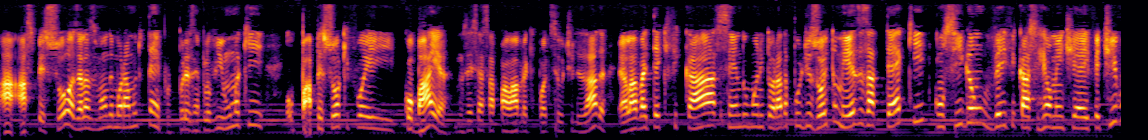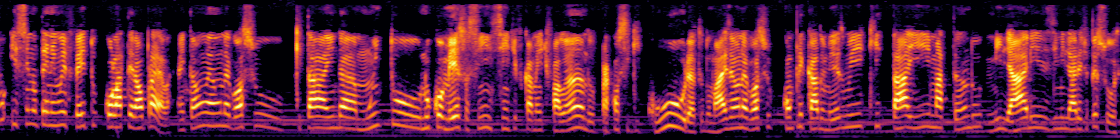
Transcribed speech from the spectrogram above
a, as pessoas elas vão demorar muito tempo. Por exemplo, eu vi uma que a pessoa que foi cobaia, não sei se é essa palavra que pode ser utilizada, ela vai ter que ficar sendo monitorada por 18 meses até que consigam verificar se realmente é efetivo e se não tem nenhum efeito colateral para ela. Então é um negócio está ainda muito no começo, assim, cientificamente falando, para conseguir cura, tudo mais, é um negócio complicado mesmo e que está aí matando milhares e milhares de pessoas.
